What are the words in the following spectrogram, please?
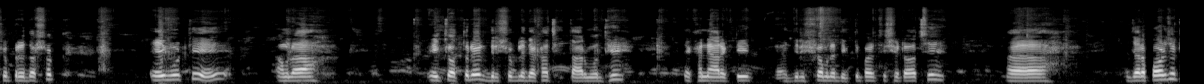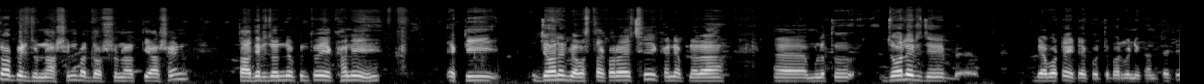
সুপ্রিয় দর্শক, এই মুহূর্তে আমরা এই চত্বরের দৃশ্যগুলি দেখাচ্ছি। তার মধ্যে এখানে আরেকটি দৃশ্য আমরা দেখতে পাচ্ছি, সেটা হচ্ছে যারা পর্যটকের জন্য আসেন বা দর্শনার্থী আসেন, তাদের জন্য কিন্তু এখানে একটি জলের ব্যবস্থা করা আছে এখানে আপনারা মূলত জলের যে ব্যবহারটা, এটা করতে পারবেন এখান থেকে।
